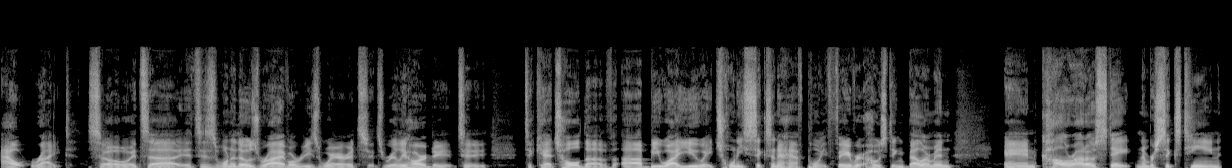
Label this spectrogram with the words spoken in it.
outright. So it's uh mm. it's, it's one of those rivalries where it's it's really hard to to to catch hold of. Uh, BYU, a 26 and a half point favorite hosting Bellarmine. And Colorado State, number 16,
